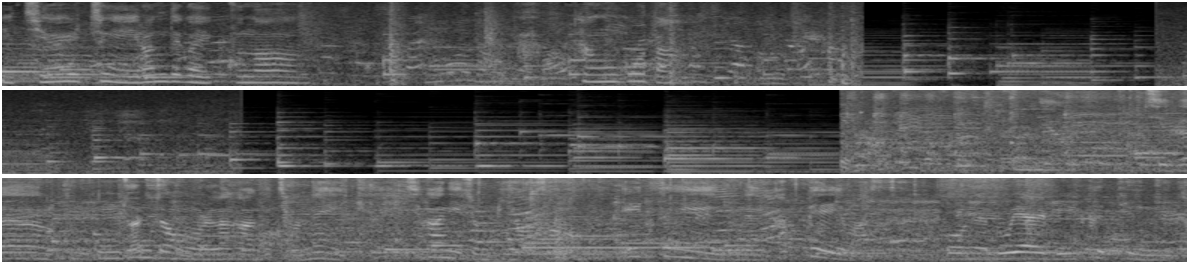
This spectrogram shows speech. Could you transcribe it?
이 지하 1층에 이런 데가 있구나. 당고다. 지금 공전점 올라가기 전에 시간이 좀 비어서 1층에 있는 카페에 왔어요. 이거는 로얄 밀크티입니다.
